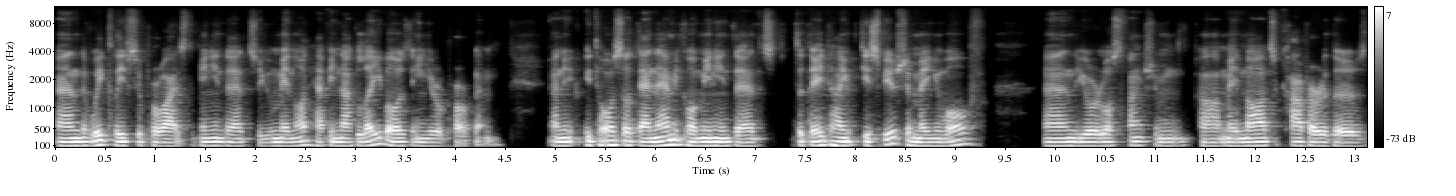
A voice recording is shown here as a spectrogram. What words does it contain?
and weakly supervised, meaning that you may not have enough labels in your problem. And it, it also dynamical, meaning that the data distribution may evolve and your loss function uh, may not cover the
